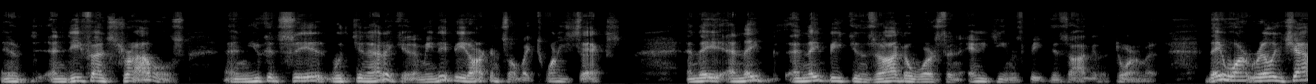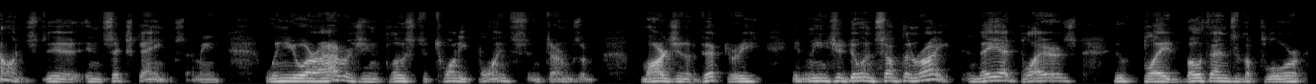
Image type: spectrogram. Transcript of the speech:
and, and defense travels. And you could see it with Connecticut. I mean, they beat Arkansas by 26 and they and they and they beat Gonzaga worse than any team has beat Gonzaga in the tournament. They weren't really challenged uh, in six games. I mean, when you are averaging close to 20 points in terms of margin of victory, it means you're doing something right. And they had players who played both ends of the floor.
